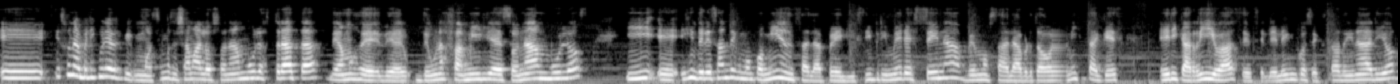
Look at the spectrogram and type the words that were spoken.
Eh, es una película que, como decimos, se llama Los Sonámbulos, trata, digamos, de, una familia de sonámbulos. Y eh, es interesante cómo comienza la peli. ¿sí? Primera escena, vemos a la protagonista que es Erika Rivas, es, el elenco es extraordinario.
